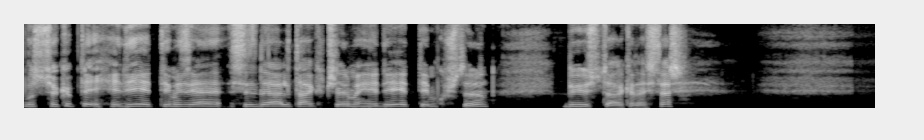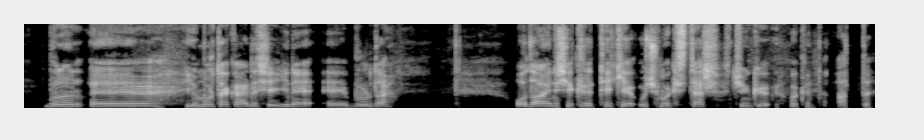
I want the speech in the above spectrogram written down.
Bu söküp de hediye ettiğimiz yani siz değerli takipçilerime hediye ettiğim kuşların bir üstü arkadaşlar. Bunun eee, yumurta kardeşi yine eee, burada. O da aynı şekilde teke uçmak ister. Çünkü bakın attı.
